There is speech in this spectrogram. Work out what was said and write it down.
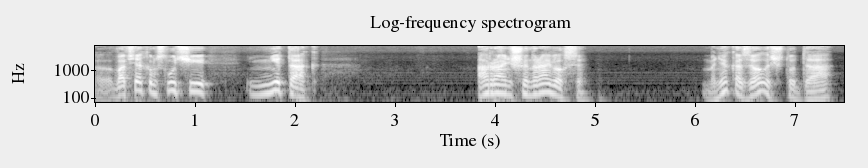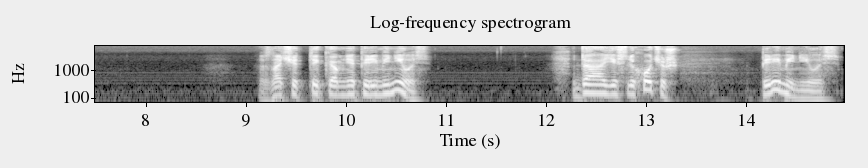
Во всяком случае, не так. А раньше нравился? Мне казалось, что да. Значит, ты ко мне переменилась? Да, если хочешь, переменилась.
